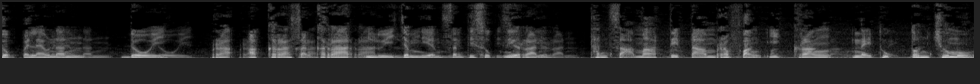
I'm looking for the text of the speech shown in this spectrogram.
จบไปแล้วนั้น โดยพระอัครสังฆราชหลุยจำเนียนสันติสุขนิรันดร์ท่านสามารถติดตามรับฟังอีกครั้งในทุกต้นชั่วโมง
